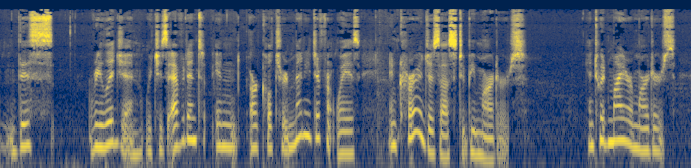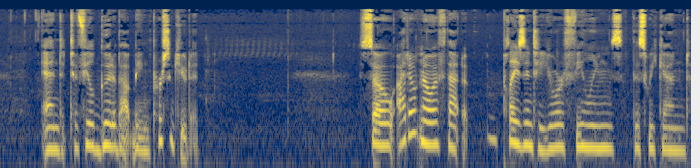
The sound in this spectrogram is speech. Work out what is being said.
This religion, which is evident in our culture in many different ways, encourages us to be martyrs and to admire martyrs and to feel good about being persecuted. So I don't know if that plays into your feelings this weekend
